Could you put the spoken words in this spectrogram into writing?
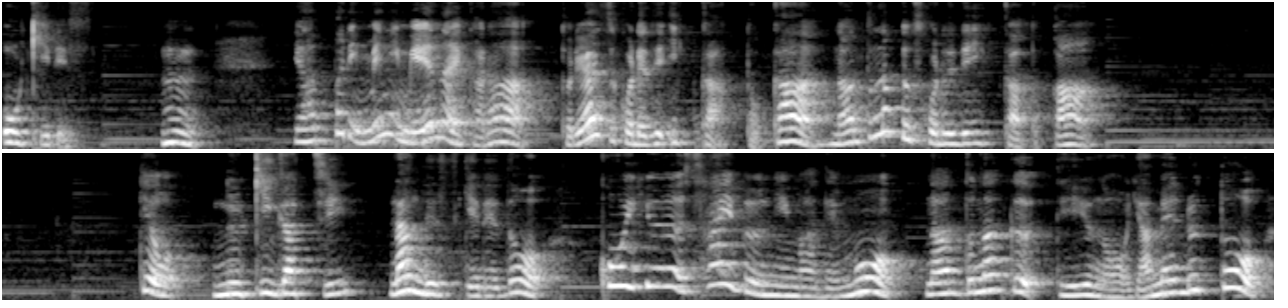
大きいです。うん、やっぱり目に見えないからとりあえずこれでいっかとかなんとなくこれでいっかとか手を抜きがちなんですけれどこういう細部にまでもなんとなくっていうのをやめると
